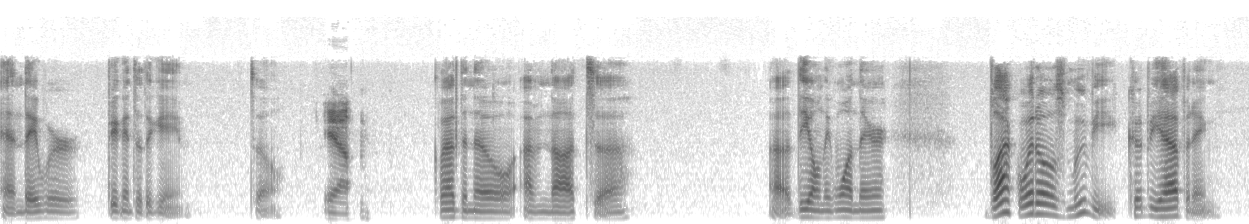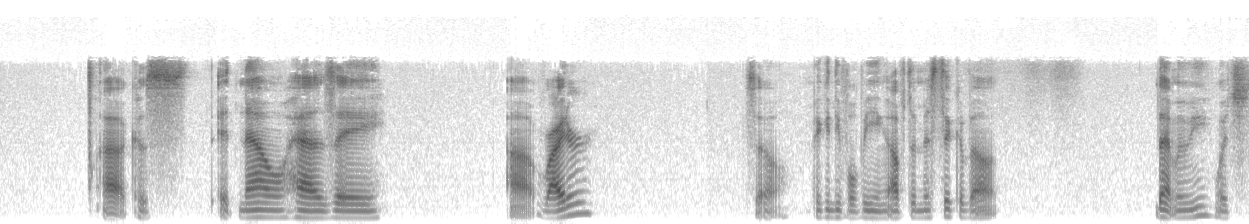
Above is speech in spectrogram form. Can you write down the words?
and they were big into the game. So Yeah, glad to know I'm not uh, uh, the only one there. Black Widow's movie could be happening because it now has a uh, writer. So making people being optimistic about that movie, which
